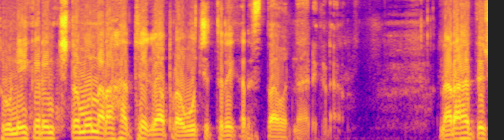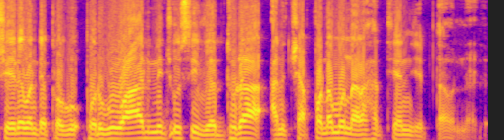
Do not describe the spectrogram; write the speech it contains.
తృణీకరించడము నరహత్యగా ప్రభు చిత్రీకరిస్తా ఉన్నాడు ఇక్కడ. నరహత్య చేయడం అంటే పొరుగు పొరుగువాడిని చూసి వ్యర్థుడా అని చెప్పడము నరహత్య అని చెప్తా ఉన్నాడు.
